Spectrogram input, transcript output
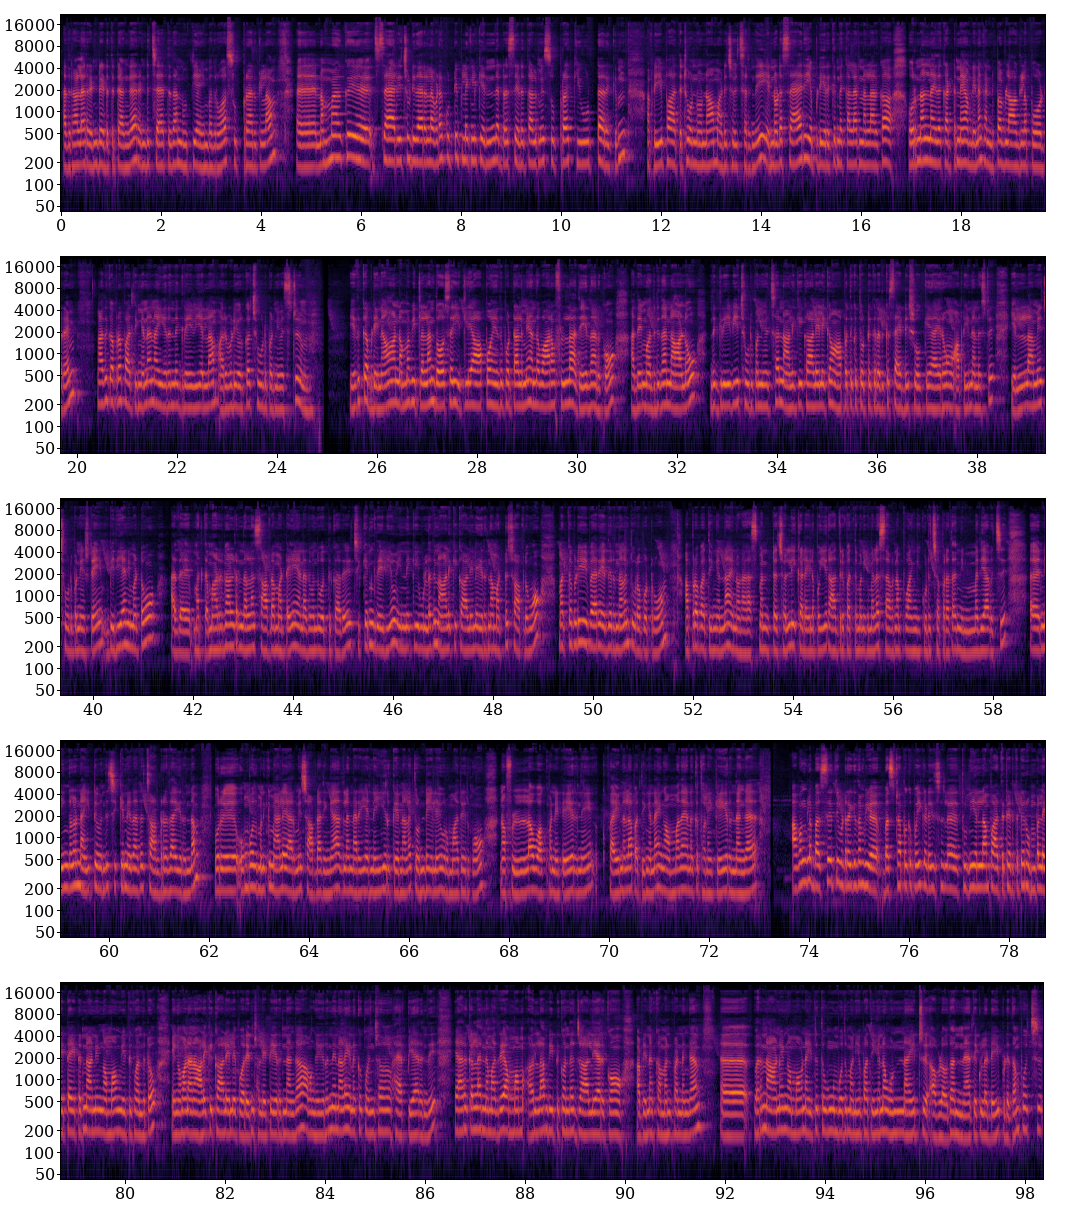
அதனால் ரெண்டு எடுத்துட்டாங்க. ரெண்டு சேர்த்து தான் நூற்றி ஐம்பது ரூபா. சூப்பராக இருக்கலாம். நமக்கு சேரீ சுடிதாரெல்லாம் விட குட்டி பிள்ளைங்களுக்கு எந்த ட்ரெஸ் எடுத்தாலுமே சூப்பராக க்யூட் சூட்டாக இருக்குது அப்படியே பார்த்துட்டு ஒன்று ஒன்றா மடித்து வச்சுருந்து என்னோட சேரீ எப்படி இருக்குது இந்த கலர் நல்லா இருக்கா? ஒரு நாள் நான் இதை கட்டினேன் அப்படின்னா கண்டிப்பாக vlogல போடுறேன். அதுக்கப்புறம் பார்த்தீங்கன்னா நான் இருந்த கிரேவி எல்லாம் மறுபடியும் ஒருக்கா சூடு பண்ணி வச்சுட்டு எதுக்கு அப்படின்னா நம்ம வீட்டிலலாம் தோசை இட்லி ஆப்பம் எது போட்டாலுமே அந்த வாரம் ஃபுல்லாக அதே தான் இருக்கும். அதே மாதிரி தான் நானும் இந்த கிரேவியை சூடு பண்ணி வச்சா நாளைக்கு காலையிலேக்கும் ஆப்பத்துக்கு தொட்டுக்கிறதுக்கு சைட் டிஷ் ஓகே ஆயிரும் அப்படின்னு நினச்சிட்டு எல்லாமே சூடு பண்ணி வச்சிட்டேன். பிரியாணி மட்டும் அதை மற்ற மறுநாள் இருந்தாலும் சாப்பிட மாட்டேன். எனக்கு அது வந்து ஒத்துக்காது. சிக்கன் கிரேவியும் இன்றைக்கி உள்ளது நாளைக்கு காலையில் இருந்தால் மட்டும் சாப்பிடுவோம். மற்றபடி வேறு எது இருந்தாலும் தூர போட்டுருவோம். அப்புறம் பார்த்திங்கன்னா என்னோடய ஹஸ்பண்ட்கிட்ட சொல்லி கடையில் போய் ராத்திரி பத்து மணிக்கு மேலே செவன் அப் வாங்கி குடிச்ச அப்புறம் தான் நிம்மதியாக வச்சு நீங்களும் நைட்டு வந்து சிக்கன் ஏதாவது சாப்பிட்றதா இருந்தால் ஒரு ஒம்பது மணிக்கு மேலே யாருமே சாப்பிடாதீங்க. அதில் நிறைய நெய் இருக்கிறதுனால தொண்டையிலே ஒரு மாதிரி இருக்கும். நான் ஃபுல்லாக வாக் பண்ணிகிட்டே இருந்தேன். ஃபைனலாக பார்த்தீங்கன்னா எங்கள் அம்மா தான் எனக்கு துணைக்கே இருந்தாங்க. அவங்கள பஸ் ஏற்றி விடுறதுக்கு தான் பஸ் ஸ்டாப்புக்கு போய் கடைசியில் துணியெல்லாம் பார்த்துட்டு எடுத்துகிட்டு ரொம்ப லேட் ஆகிட்டுன்னு நானும் எங்கள் அம்மாவும் வீட்டுக்கு வந்துட்டோம். எங்கள் அம்மா நான் நாளைக்கு காலையிலே போகிறேன்னு சொல்லிட்டு இருந்தாங்க. அவங்க இருந்தனால எனக்கு கொஞ்சம் ஹாப்பியாக இருந்து யாருக்கெல்லாம் இந்த மாதிரி அம்மா எல்லாம் வீட்டுக்கு வந்தால் ஜாலியாக இருக்கும்? அப்படின்னு கமெண்ட் பண்ணுங்கள் வேறு நானும் எங்கள் அம்மாவும் நைட்டு தூங்கும்போது மணியை பார்த்தீங்கன்னா ஒன் நைட்டு அவ்வளோதான் நேரத்துக்குள்ளே டே இப்படி தான் போச்சு.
